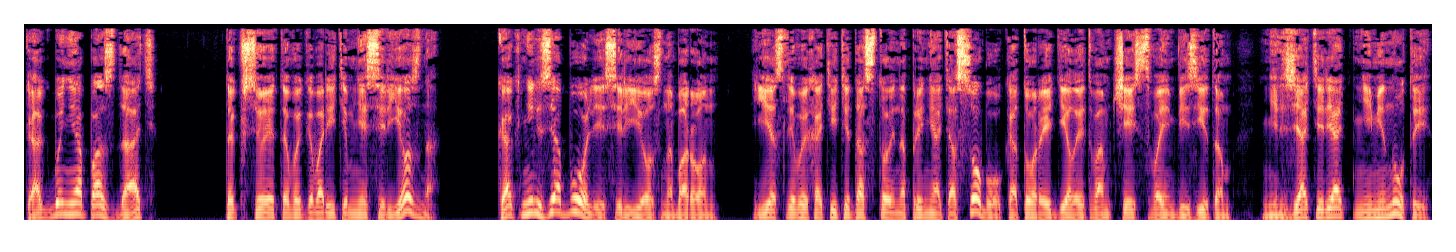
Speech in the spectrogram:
«Как бы не опоздать». «Так все это вы говорите мне серьезно?» «Как нельзя более серьезно, барон». Если вы хотите достойно принять особу, которая делает вам честь своим визитом, нельзя терять ни минуты».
